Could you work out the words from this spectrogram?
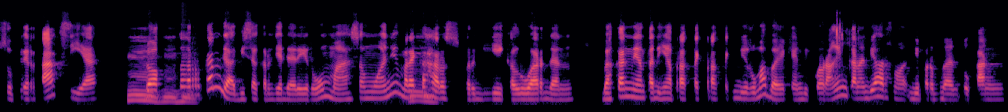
supir taksi ya. Hmm. Dokter hmm. kan nggak bisa kerja dari rumah. Semuanya mereka hmm. harus pergi keluar dan bahkan yang tadinya praktek-praktek di rumah banyak yang dikurangin karena dia harus diperbantukan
